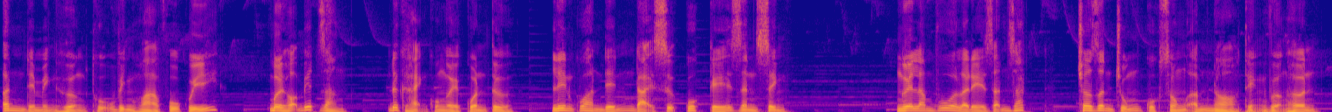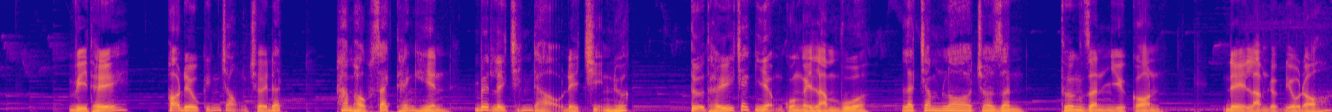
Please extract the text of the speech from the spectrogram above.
ân để mình hưởng thụ vinh hòa phú quý, bởi họ biết rằng đức hạnh của người quân tử liên quan đến đại sự quốc kế dân sinh. Người làm vua là để dẫn dắt cho dân chúng cuộc sống ấm no thịnh vượng hơn. Vì thế, họ đều kính trọng trời đất, ham học sách thánh hiền, biết lấy chính đạo để trị nước. Tự thấy trách nhiệm của người làm vua là chăm lo cho dân, thương dân như con. Để làm được điều đó,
